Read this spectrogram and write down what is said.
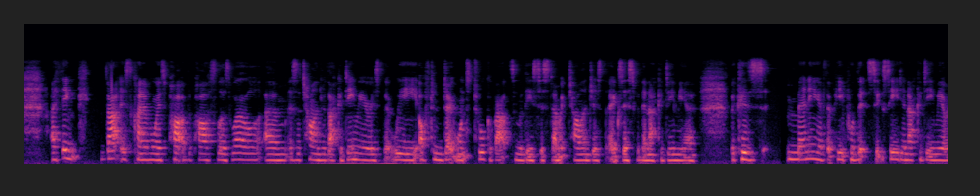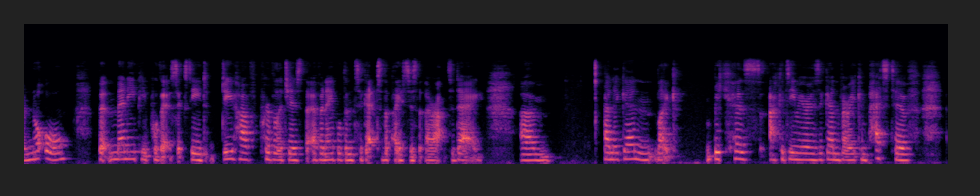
i think that is kind of always part of the parcel as well um, as a challenge with academia is that we often don't want to talk about some of these systemic challenges that exist within academia because many of the people that succeed in academia, and not all, but many people that succeed do have privileges that have enabled them to get to the places that they're at today. Um, and again, like because academia is again very competitive,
